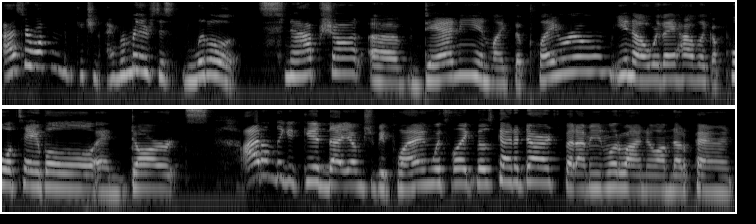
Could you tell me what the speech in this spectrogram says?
As they're walking into the kitchen, I remember there's this little snapshot of Danny in like the playroom, you know, where they have like a pool table and darts. I don't think a kid that young should be playing with like those kind of darts, but I mean, what do I know? I'm not a parent.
